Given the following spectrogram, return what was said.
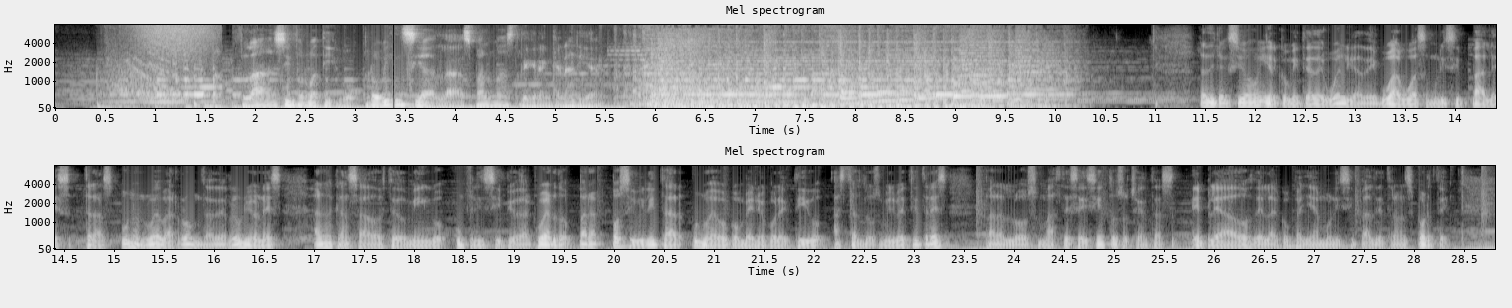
Flash informativo, provincia Las Palmas de Gran Canaria. La dirección y el comité de huelga de guaguas municipales, tras una nueva ronda de reuniones, han alcanzado este domingo un principio de acuerdo para posibilitar un nuevo convenio colectivo hasta el 2023 para los más de 680 empleados de la Compañía Municipal de Transporte.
